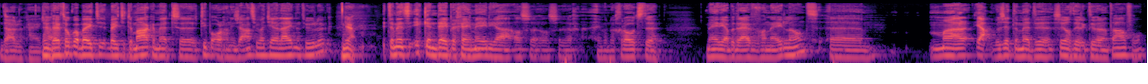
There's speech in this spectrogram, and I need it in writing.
Duidelijkheid. Ja. Het heeft ook wel een beetje, beetje te maken met het type organisatie wat jij leidt natuurlijk. Ja. Tenminste, ik ken DPG Media als, als een van de grootste mediabedrijven van Nederland. Maar ja, we zitten met de salesdirecteur aan tafel.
